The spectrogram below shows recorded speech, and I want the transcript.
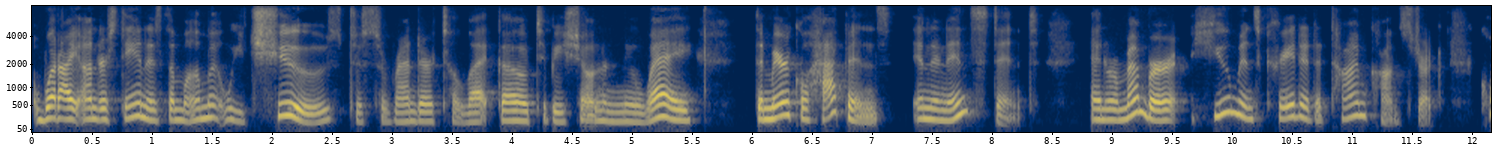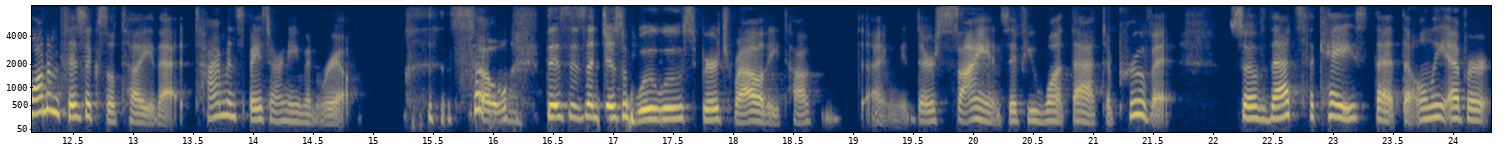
what I understand is the moment we choose to surrender, to let go, to be shown a new way, the miracle happens in an instant. And remember, humans created a time construct. Quantum physics will tell you that time and space aren't even real. so mm-hmm. this isn't just woo woo spirituality talk. I mean, there's science if you want that to prove it. So if that's the case, that the only ever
